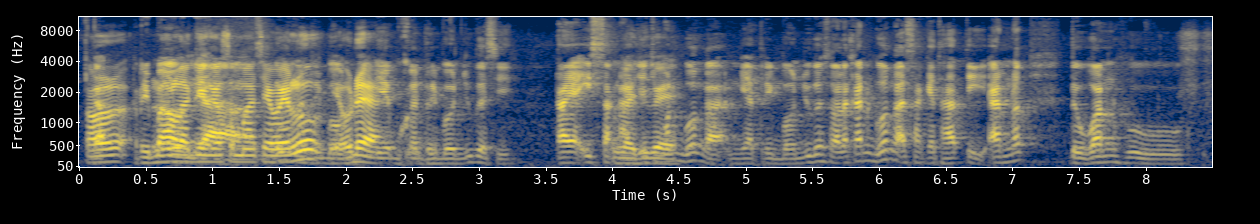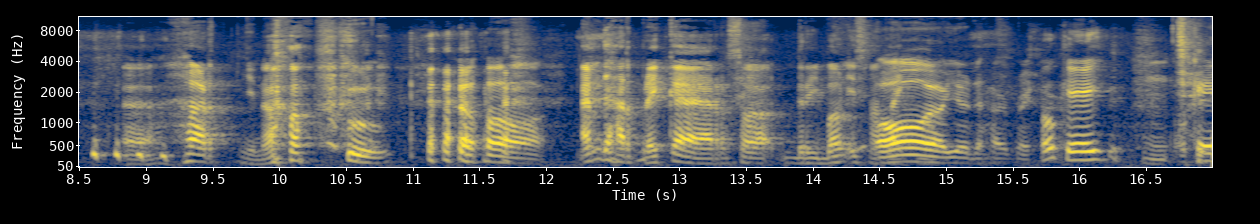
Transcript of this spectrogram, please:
Kalau rebound, lagi ya. nggak sama cewek lu, ya udah. Iya, bukan rebound juga sih. Kayak iseng Enggak aja, cuman ya? gue nggak niat rebound juga soalnya kan gue nggak sakit hati. I'm not the one who uh, hurt, you know. oh, I'm the heartbreaker, so the rebound is not oh like. you're the heartbreak. Oke. Hmm, Oke.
